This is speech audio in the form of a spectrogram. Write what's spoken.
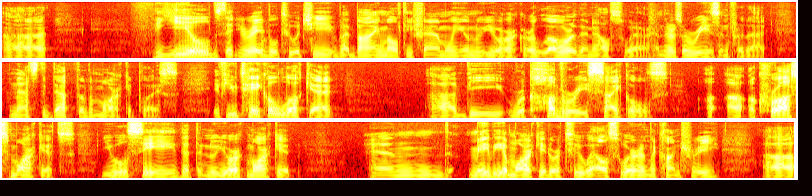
uh, the yields that you're able to achieve by buying multifamily in New York are lower than elsewhere, and there's a reason for that, and that's the depth of the marketplace. If you take a look at uh, the recovery cycles uh, uh, across markets, you will see that the New York market and maybe a market or two elsewhere in the country uh,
